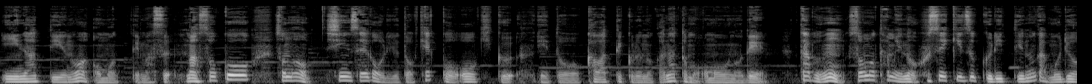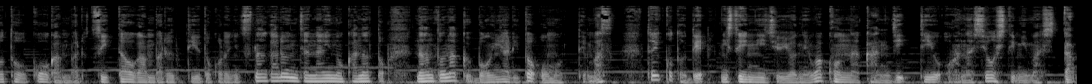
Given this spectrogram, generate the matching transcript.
いいなっていうのは思ってます。まあそこを、その申請が下りると結構大きく、えっ、ー、と、変わってくるのかなとも思思うので、多分、そのための布石作りっていうのが無料投稿を頑張る、ツイッターを頑張るっていうところにつながるんじゃないのかなと、なんとなくぼんやりと思ってます。ということで、2024年はこんな感じっていうお話をしてみました。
